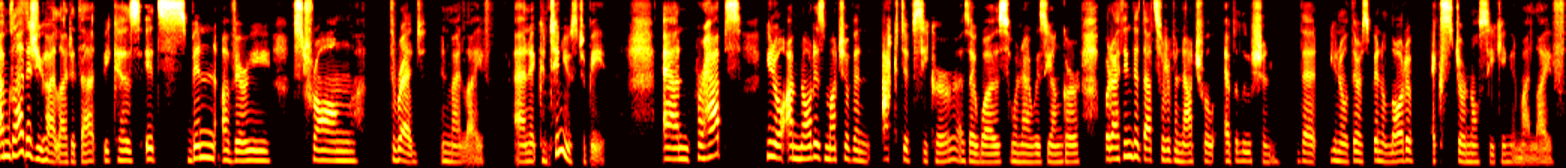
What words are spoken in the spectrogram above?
I'm glad that you highlighted that because it's been a very strong thread in my life and it continues to be. And perhaps, you know, I'm not as much of an active seeker as I was when I was younger, but I think that that's sort of a natural evolution that, you know, there's been a lot of external seeking in my life,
